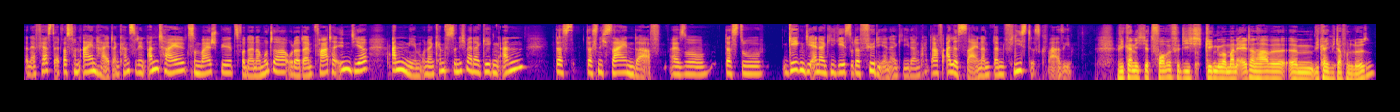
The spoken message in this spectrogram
dann erfährst du etwas von Einheit. Dann kannst du den Anteil zum Beispiel jetzt von deiner Mutter oder deinem Vater in dir annehmen und dann kämpfst du nicht mehr dagegen an, dass das nicht sein darf. Also, dass du gegen die Energie gehst oder für die Energie. Dann darf alles sein, dann, dann fließt es quasi. Wie kann ich jetzt Vorwürfe, die ich gegenüber meinen Eltern habe, ähm, wie kann ich mich davon lösen?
